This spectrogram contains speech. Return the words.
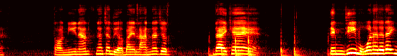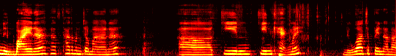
นะตอนนี้นะน่าจะเหลือใบลันน่าจะได้แค่ เต็มที่ผมว่าน่าจะได้อีกหนึ่งใบนะ ถ้าถ้ามันจะมานะอ่ากินกินแขกไหม หรือว่าจะเป็นอะไร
